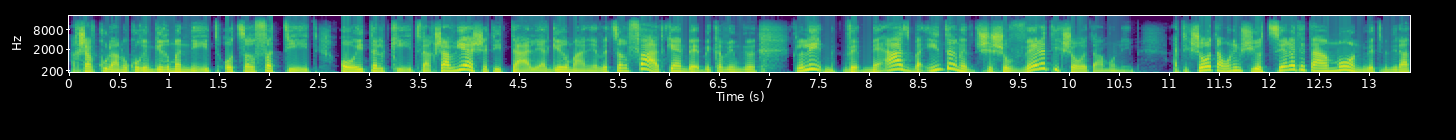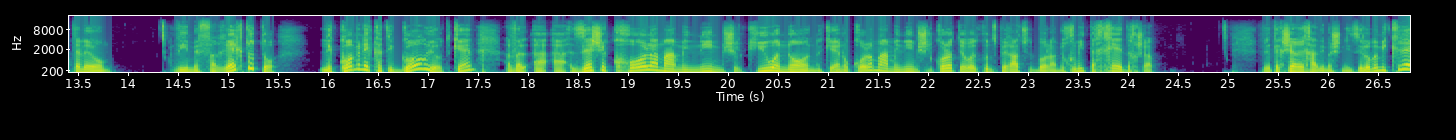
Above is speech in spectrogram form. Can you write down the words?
עכשיו כולנו קוראים גרמנית, או צרפתית, או איטלקית, ועכשיו יש את איטליה, גרמניה וצרפת, כן, בקווים כלליים. ומאז באינטרנט, ששובר את תקשורת ההמונים, התקשורת ההמונים שיוצרת את ההמון ואת מדינת הלאום, והיא מפרקת אותו לכל מיני קטגוריות, כן? אבל זה שכל המאמינים של QAnon, כן? או כל המאמינים של כל התיאוריות קונספירציות בעולם יכולים להתאחד עכשיו ולתקשר אחד עם השני. זה לא במקרה.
